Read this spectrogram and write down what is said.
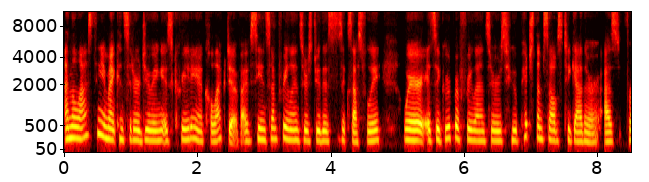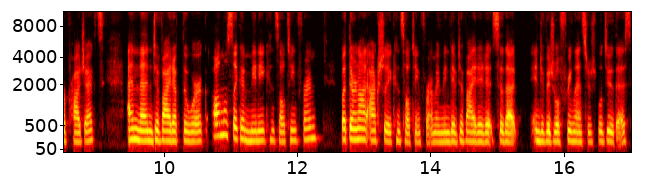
And the last thing you might consider doing is creating a collective. I've seen some freelancers do this successfully, where it's a group of freelancers who pitch themselves together as for projects and then divide up the work, almost like a mini consulting firm. But they're not actually a consulting firm. I mean, they've divided it so that individual freelancers will do this.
